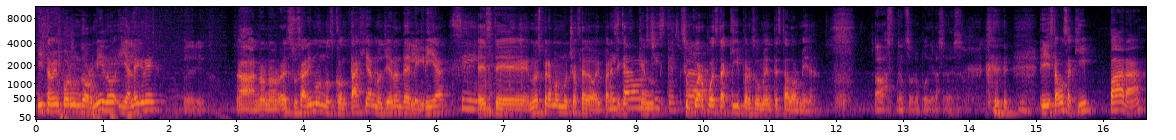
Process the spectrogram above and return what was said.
y también por un dormido y alegre Federico. Ah, no, no, eh, sus ánimos nos contagian, nos llenan de alegría. Sí. Este, no esperamos mucho a Fede hoy, parece que, que no- chistes su para- cuerpo está aquí, pero su mente está dormida. Ah, si tan solo pudiera hacer eso. Y estamos aquí para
